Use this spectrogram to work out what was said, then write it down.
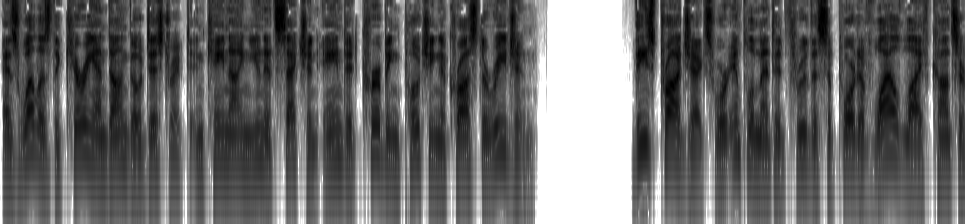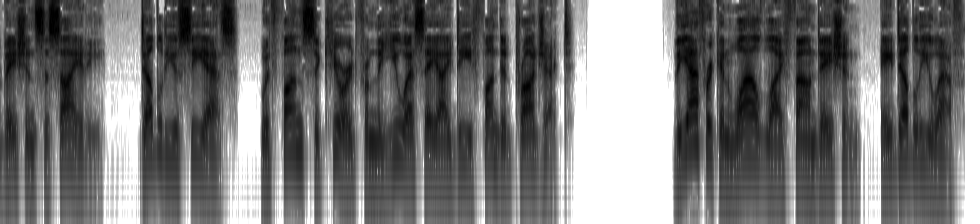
as well as the Kiryandongo District in K9 Unit section aimed at curbing poaching across the region. These projects were implemented through the support of Wildlife Conservation Society, WCS, with funds secured from the USAID funded project. The African Wildlife Foundation, AWF,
